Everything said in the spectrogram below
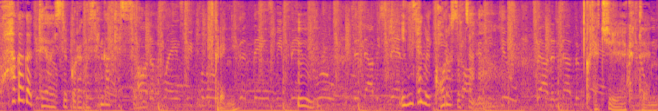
화가가 되어 있을 거라고 생각했어. 그랬니? 응. 인생을 걸었었잖아. 그랬지, 그땐.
